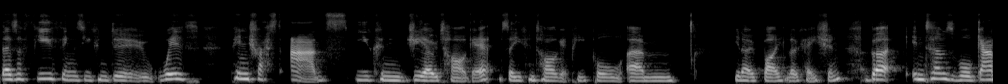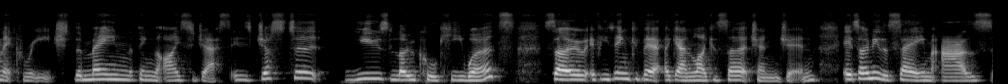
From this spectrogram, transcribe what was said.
There's a few things you can do with Pinterest ads. You can geo target, so you can target people. Um, you know by location but in terms of organic reach the main thing that i suggest is just to use local keywords. So if you think of it again like a search engine, it's only the same as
